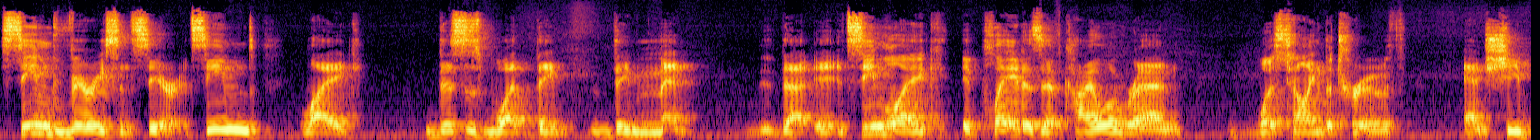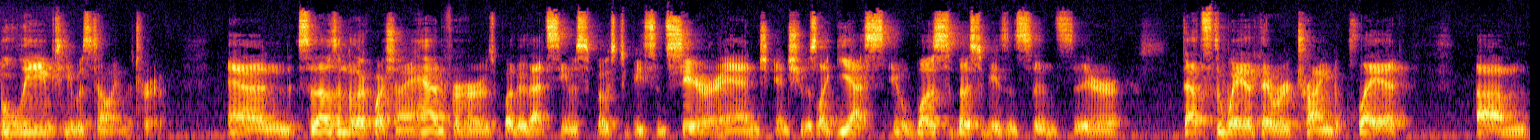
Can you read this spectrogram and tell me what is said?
seemed very sincere. It seemed like this is what they they meant. That it seemed like it played as if Kylo Ren was telling the truth, and she believed he was telling the truth. And so that was another question I had for her is whether that scene was supposed to be sincere. And, and she was like, yes, it was supposed to be sincere. That's the way that they were trying to play it. Um,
